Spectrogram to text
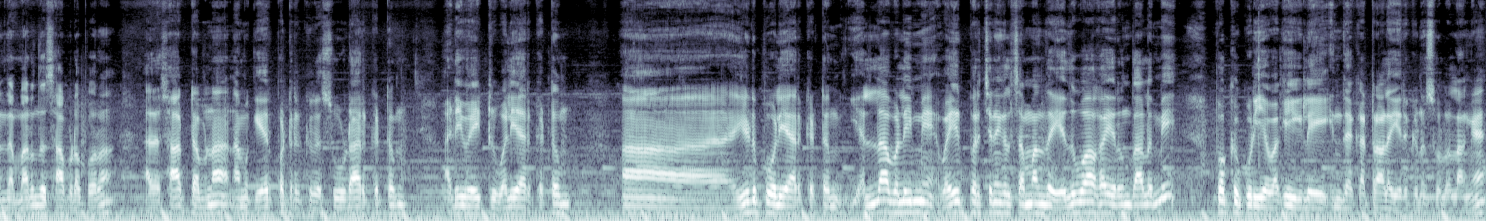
அந்த மருந்து சாப்பிட போகிறோம் அதை சாப்பிட்டோம்னா நமக்கு ஏற்பட்டிருக்கிற சூடாக இருக்கட்டும் அடிவயிற்று வலியாக இருக்கட்டும் இடுப்பு வழியாக இருக்கட்டும் எல்லா வழியுமே வயிறு பிரச்சனைகள் சம்மந்த எதுவாக இருந்தாலுமே போக்கக்கூடிய வகையிலே இந்த கற்றாழை இருக்குன்னு சொல்லலாங்க.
